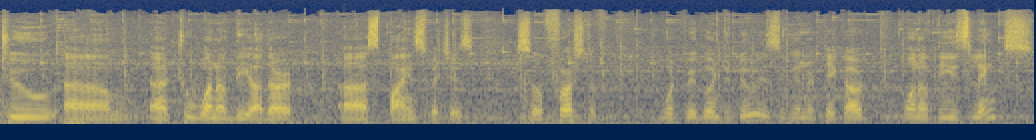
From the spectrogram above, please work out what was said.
to, um, uh, to one of the other uh, spine switches. So first, what we're going to do is we're going to take out one of these links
